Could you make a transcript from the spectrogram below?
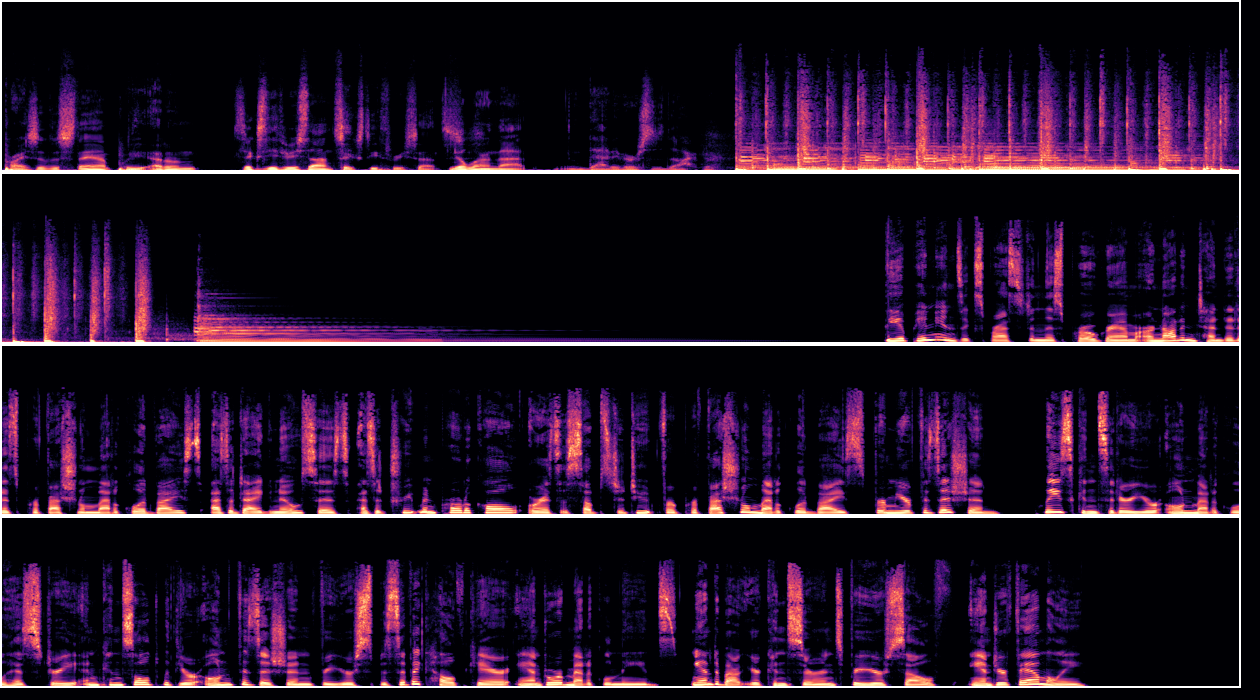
Price of a stamp. We I don't 63 cents. 63 cents. You'll learn that. Daddy versus Doctor. The opinions expressed in this program are not intended as professional medical advice, as a diagnosis, as a treatment protocol, or as a substitute for professional medical advice from your physician. Please consider your own medical history and consult with your own physician for your specific healthcare and or medical needs and about your concerns for yourself and your family.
